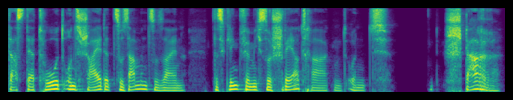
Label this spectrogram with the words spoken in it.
dass der Tod uns scheidet, zusammen zu sein. Das klingt für mich so schwertragend und starr.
